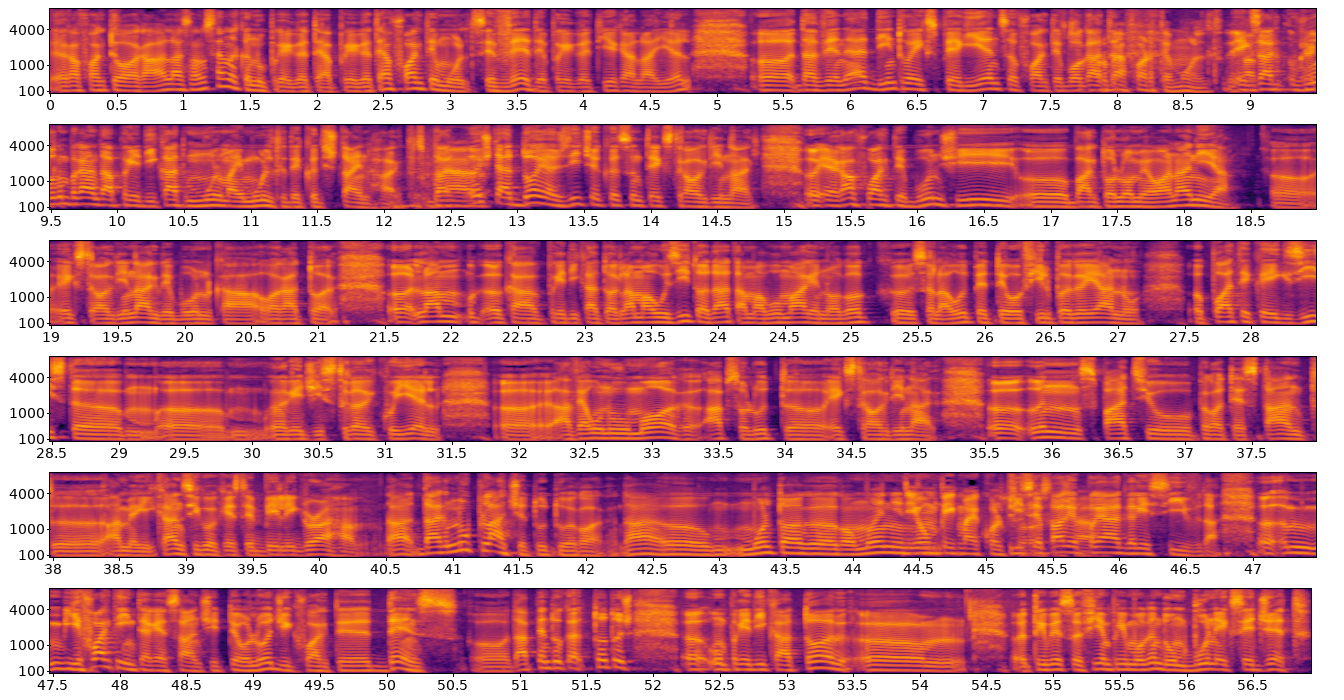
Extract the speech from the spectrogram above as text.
era foarte oral, asta nu înseamnă că nu pregătea, pregătea foarte mult, se vede pregătirea la el, uh, dar venea dintr-o experiență foarte bogată. Vorbea foarte mult. De exact. Fapt, Wurmbrand a predicat mult mai mult decât Steinhardt. Spunea... Dar ăștia doi aș zice că sunt extraordinari. Uh, era foarte bun și uh, Bartolomeo Anania uh, extraordinar de bun ca orator, uh, l-am, uh, ca predicator. L-am auzit odată, am avut mare noroc uh, să-l aud pe Teofil Părăianu. Uh, poate că există uh, înregistrări cu el. Uh, avea un umor absolut uh, extraordinar. Uh, în spațiu protestant uh, american, sigur că este Billy Graham, da? dar nu place tuturor. Da? Uh, multor români e un pic mai colțuros, li se pare așa. prea agresiv. Da? Uh, e foarte interesant interesant și teologic foarte dens. Uh, da? Pentru că, totuși, uh, un predicator uh, trebuie să fie, în primul rând, un bun exeget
